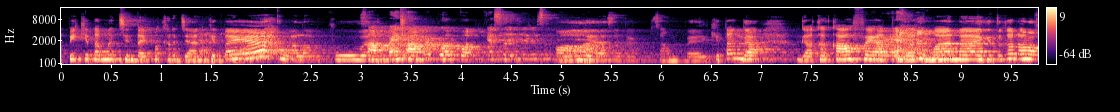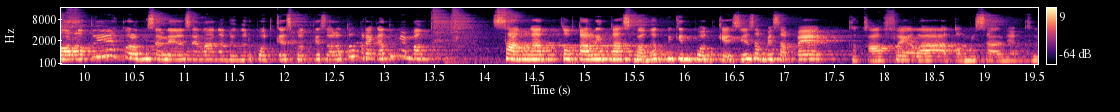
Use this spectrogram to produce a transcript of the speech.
Ya. Tapi kita mencintai pekerjaan kita ya, walaupun Sampai-sampai buat podcast aja di sekolah. Iya sampai sampai kita nggak nggak ke kafe atau nggak ke mana gitu kan orang-orang tuh ya kalau misalnya saya nggak denger podcast podcast orang tuh mereka tuh memang sangat totalitas banget bikin podcastnya sampai-sampai ke kafe lah atau misalnya ke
